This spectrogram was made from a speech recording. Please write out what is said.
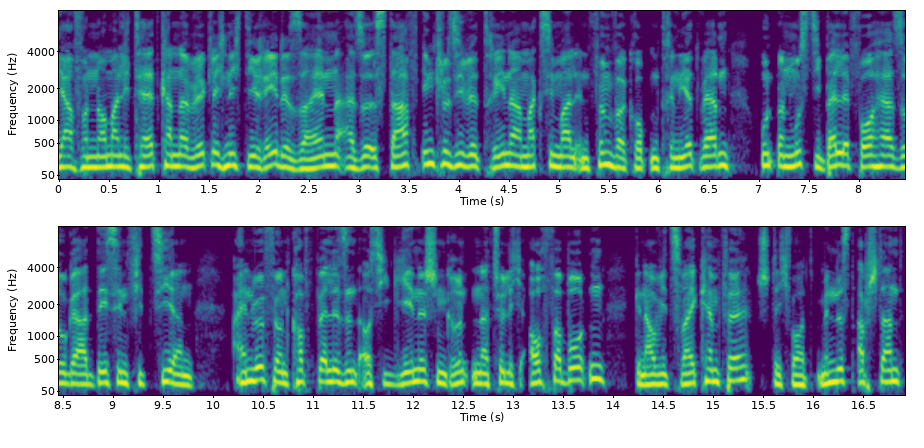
Ja, von Normalität kann da wirklich nicht die Rede sein. Also es darf inklusive Trainer maximal in Fünfergruppen trainiert werden und man muss die Bälle vorher sogar desinfizieren. Einwürfe und Kopfbälle sind aus hygienischen Gründen natürlich auch verboten, genau wie Zweikämpfe, Stichwort Mindestabstand.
